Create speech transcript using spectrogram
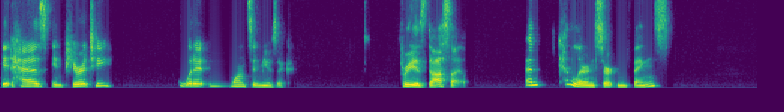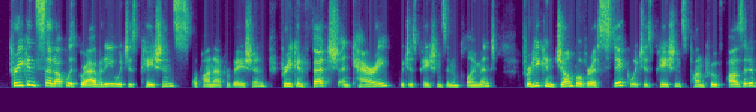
it has in purity what it wants in music. For he is docile and can learn certain things. For he can set up with gravity, which is patience upon approbation. For he can fetch and carry, which is patience in employment. For he can jump over a stick, which is patience upon proof positive.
